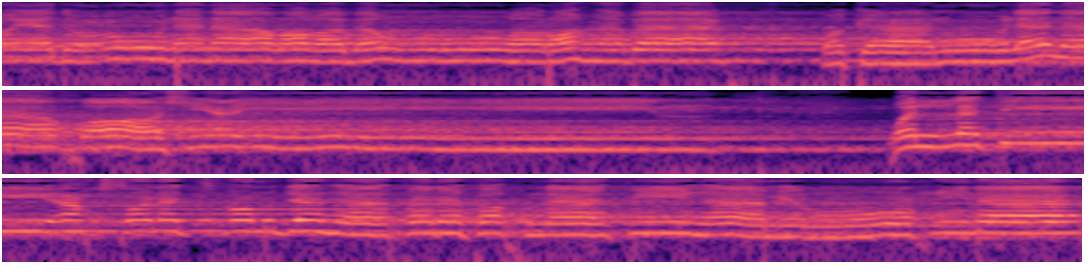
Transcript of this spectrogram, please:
وَيَدْعُونَنَا رَغَبًا وَرَهَبًا ۖ وَكَانُوا لَنَا خَاشِعِينَ أَحْصَنَتْ فَرْجَهَا فَنَفَخْنَا فِيهَا مِن رُّوحِنَا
